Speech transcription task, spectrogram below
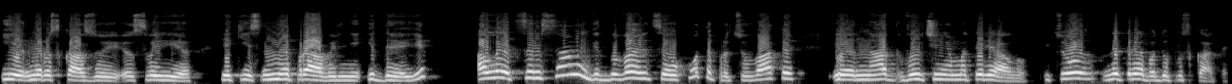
і не розказуй е, свої якісь неправильні ідеї, але цим самим відбувається охота працювати е, над вивченням матеріалу, і цього не треба допускати.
